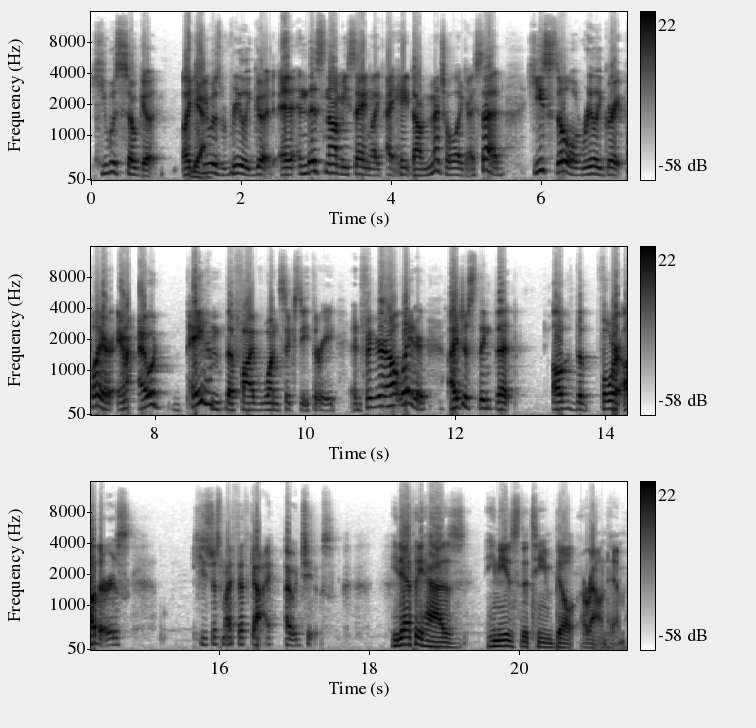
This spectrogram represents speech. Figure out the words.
he was so good like Yeah. he was really good and, and this not me saying like i hate donovan mitchell like i said he's still a really great player and i would pay him the 5 163 and figure it out later i just think that of the four others he's just my fifth guy I would choose. He definitely has. He needs the team built around him.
